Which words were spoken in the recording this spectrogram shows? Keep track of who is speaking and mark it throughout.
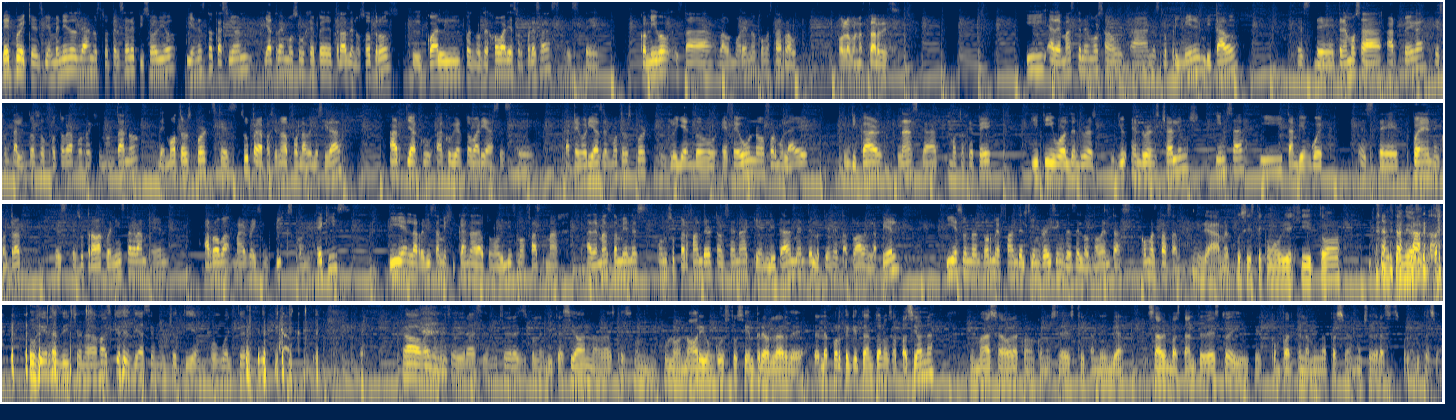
Speaker 1: Late Breakers, bienvenidos ya a nuestro tercer episodio y en esta ocasión ya traemos un GP detrás de nosotros, el cual pues nos dejó varias sorpresas. Este, conmigo está Raúl Moreno, ¿cómo estás Raúl?
Speaker 2: Hola, buenas tardes.
Speaker 1: Y además tenemos a, a nuestro primer invitado, este, tenemos a Art Vega, que es un talentoso fotógrafo regiomontano de motorsports, que es súper apasionado por la velocidad. Art ya cu ha cubierto varias este, categorías del motorsport, incluyendo F1, Fórmula E, IndyCar, NASCAR, MotoGP, GT World Endurance, Endurance Challenge, IMSA y también WEC. Este, pueden encontrar este, su trabajo en Instagram en arroba myracingpeaks con X y en la revista mexicana de automovilismo FastMag. Además también es un super fan de Ayrton Senna quien literalmente lo tiene tatuado en la piel y es un enorme fan del sim racing desde los noventas. ¿Cómo estás, Art?
Speaker 3: Ya me pusiste como viejito. No tenías, hubieras dicho nada más que desde hace mucho tiempo, Walter. No, bueno, muchas gracias, muchas gracias por la invitación. La verdad es que es un, un honor y un gusto siempre hablar de, del deporte que tanto nos apasiona y más ahora con, con, ustedes que también ya saben bastante de esto y que comparten la misma pasión. Muchas gracias por la invitación.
